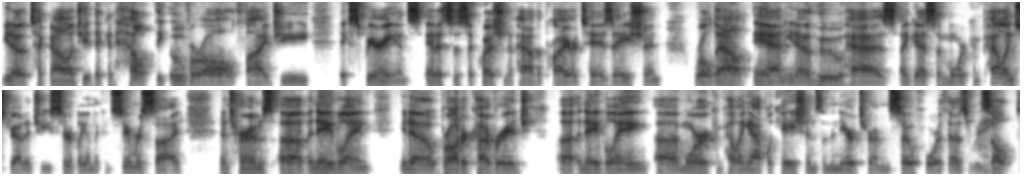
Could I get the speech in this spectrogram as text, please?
you know technology that can help the overall 5G experience, and it's just a question of how the prioritization rolled out and you know who has i guess a more compelling strategy certainly on the consumer side in terms of enabling you know broader coverage uh, enabling uh, more compelling applications in the near term and so forth as a result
